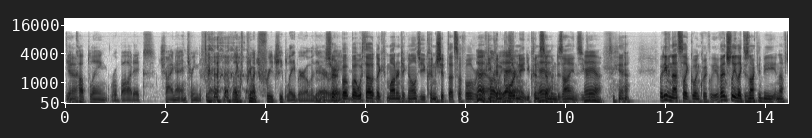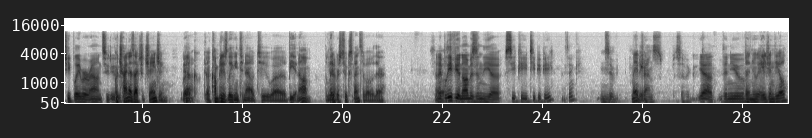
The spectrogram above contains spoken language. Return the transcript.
Yeah. decoupling, robotics, China entering the frame, like pretty much free cheap labor over there. Sure, right? but but without like modern technology, you couldn't ship that stuff over. Yeah, you, you totally, couldn't yeah, yeah. coordinate. You couldn't Yeah, send yeah. them designs. You Yeah, couldn't, yeah. But even that's like going quickly. Eventually, like there's not going to be enough cheap labor around to do. But China's actually changing. Yeah. Uh, a company is leaving to now to uh, Vietnam. The Yeah. labor's too expensive over there. and I believe Vietnam is in the uh, CPTPP. I think. A- maybe Trans Pacific. yeah, the new. the new Asian deal.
